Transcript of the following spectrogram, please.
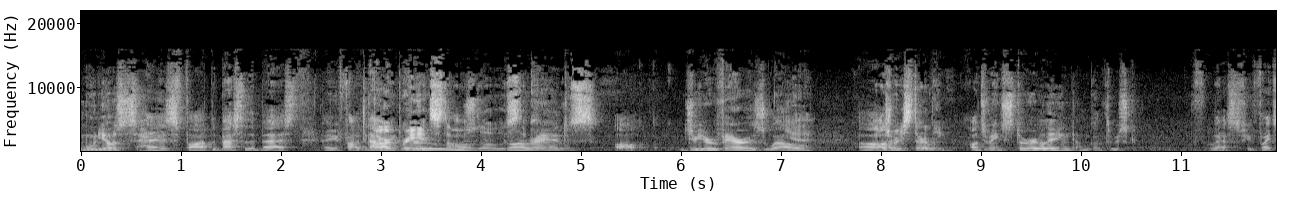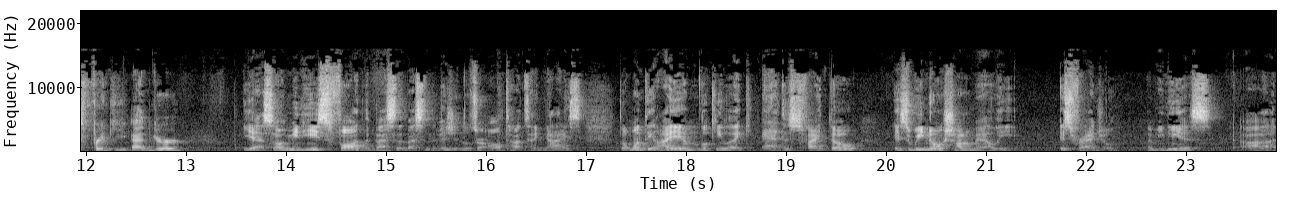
Munhoz has fought the best of the best. I mean, fought The Dominick Cruz, all those, Garbrandt, all, Jimmy Rivera as well. Yeah. Uh, Aljamain Sterling. Aljamain Sterling. I'm going through his last few fights. Frankie Edgar. Yeah, so I mean, he's fought the best of the best in the division. Those are all top ten guys. The one thing I am looking like at this fight though is we know Sean O'Malley is fragile. I mean, he is. Uh,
